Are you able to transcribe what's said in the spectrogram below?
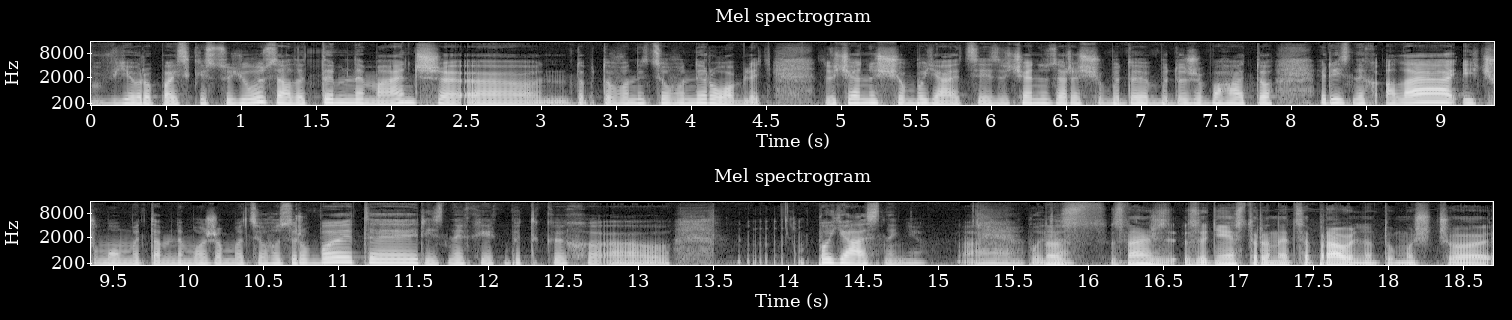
в Європейський Союз, але тим не менше, тобто вони цього не роблять. Звичайно, що бояться. І звичайно, зараз що буде дуже багато різних але і чому ми там не можемо цього зробити, різних якби таких пояснень буде. Ну, знаєш, з однієї сторони це правильно, тому що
